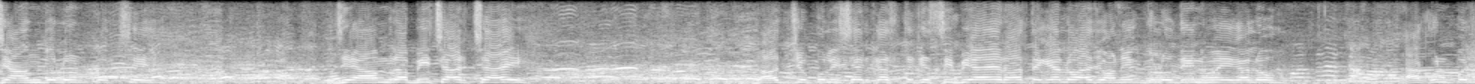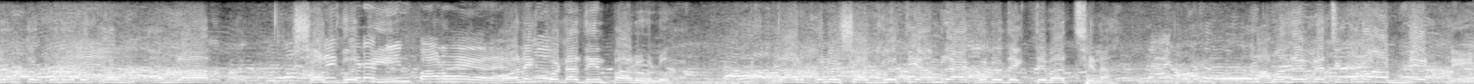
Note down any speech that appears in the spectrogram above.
যে আন্দোলন করছে, যে আমরা বিচার চাই, রাজ্য পুলিশের কাছ থেকে সিবিআইয়ের হাতে গেল, আজ অনেকগুলো দিন হয়ে গেল। এখন পর্যন্ত কোনো রকম আমরা সদ্গতি। অনেক কটা দিন পার হলো। তার কোনো সদ্গতি আমরা এখনও দেখতে পাচ্ছি না। আমাদের কাছে কোনো আপডেট নেই।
